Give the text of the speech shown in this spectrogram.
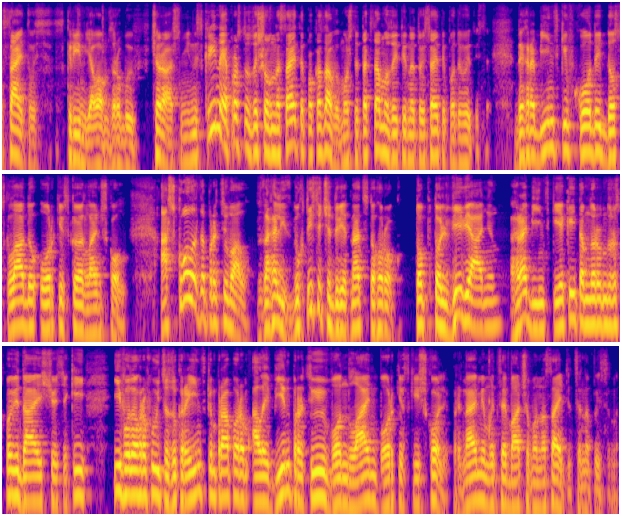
сайт, ось скрін я вам зробив вчорашній. Не скрін, я просто зайшов на сайт і показав. Ви можете так само зайти на той сайт і подивитися, де Грабінський входить до складу Орківської онлайн-школи. А школа запрацювала взагалі з 2019 року. Тобто львів'янин Грабінський, який там розповідає щось, який і фотографується з українським прапором, але він працює в онлайн в Орківській школі. Принаймні, ми це бачимо на сайті, це написано.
